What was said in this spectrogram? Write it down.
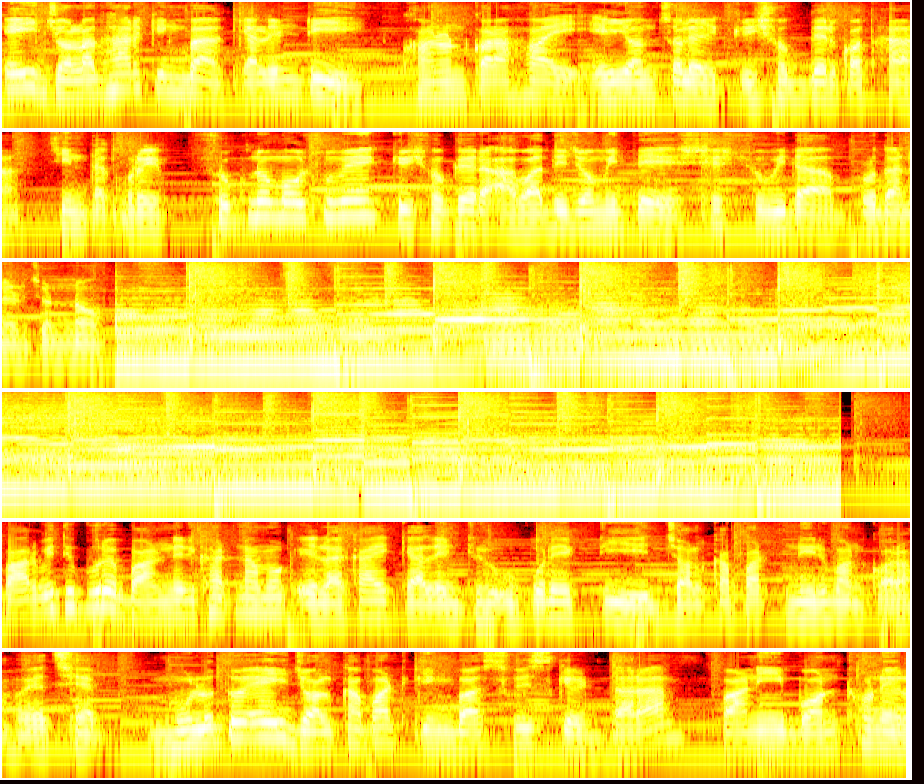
এই জলাধার কিংবা ক্যালেনটি খনন করা হয় এই অঞ্চলের কৃষকদের কথা চিন্তা করে। শুকনো মৌসুমে কৃষকের আবাদি জমিতে সেচ সুবিধা প্রদানের জন্য। পার্বতীপুরে বার্নিরঘাট নামক এলাকায় ক্যালেন্টির উপরে একটি জলকাপাট নির্মাণ করা হয়েছে। মূলত এই জলকাপাট কিংবা সুইচ গেট দ্বারা পানি বন্টনের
